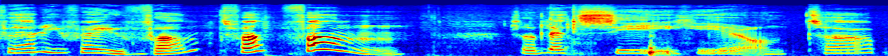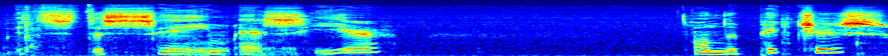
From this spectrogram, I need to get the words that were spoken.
very very fun fun fun. So let's see here on top. It's the same as here on the pictures.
